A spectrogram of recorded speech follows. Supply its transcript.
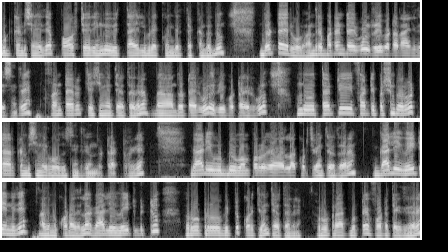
ಗುಡ್ ಕಂಡೀಷನ್ ಇದೆ power steering with oil brake ಹೊಂದಿರತಕ್ಕಂಥದ್ದು. ದೊಡ್ಡ ಟೈರ್ಗಳು, ಅಂದ್ರೆ ಬಟನ್ ಟೈರ್ಗಳು ರೀಬಟನ್ ಆಗಿದೆ ಸ್ನೇಹಿತರೆ. ಫ್ರಂಟ್ ಟೈರ್ ಕೇಸಿಂಗ್ ಅಂತ ಹೇಳ್ತಾ ಇದ್ದಾರೆ. ದೊಡ್ಡ ಟೈರ್ಗಳು ರೀ ಟೈರ್ಗಳು. ಒಂದು ತರ್ಟಿ ಫಾರ್ಟಿ ಪರ್ಸೆಂಟ್ ವರೆಗೂ ಟೈರ್ ಕಂಡೀಷನ್ ಇರ್ಬೋದು ಸ್ನೇಹಿತರೆ ಒಂದು ಟ್ರ್ಯಾಕ್ಟರ್ಗೆ ಗಾಡಿ ವುಡ್ ಬಂಪರ್ ಎಲ್ಲ ಕೊಡ್ತೀವಿ ಅಂತ ಹೇಳ್ತಾರೆ ಗಾಲಿ ವೆಯ್ಟ್ ಏನಿದೆ ಅದನ್ನು ಕೊಡೋದಿಲ್ಲ. ಗಾಲಿ ವೆಯ್ಟ್ ಬಿಟ್ಟು ರೂಟ್ರು ಬಿಟ್ಟು ಕೊಡ್ತೀವಿ ಅಂತ ಹೇಳ್ತಾ ಇದ್ದಾರೆ. ರೂಟ್ರ್ ಹಾಕ್ಬಿಟ್ಟು ಫೋಟೋ ತೆಗೆದಿದ್ದಾರೆ.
